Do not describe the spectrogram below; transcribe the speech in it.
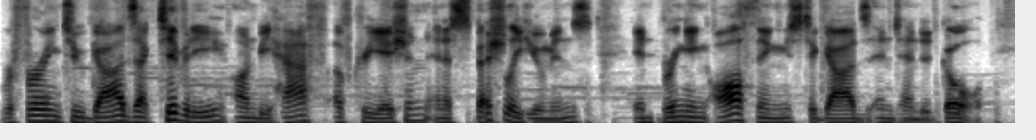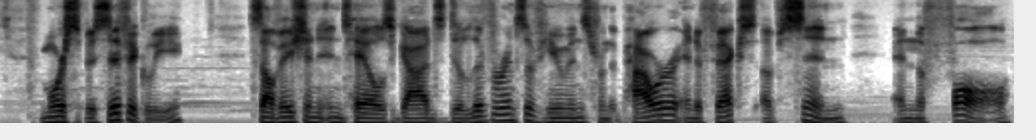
referring to God's activity on behalf of creation and especially humans in bringing all things to God's intended goal. More specifically, salvation entails God's deliverance of humans from the power and effects of sin and the fall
